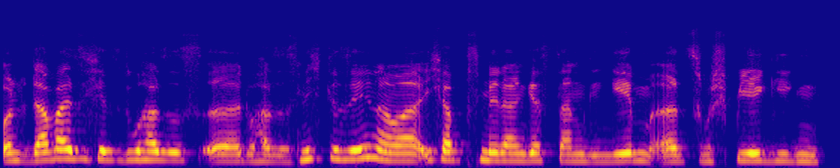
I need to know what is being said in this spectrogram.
und da weiß ich jetzt, du hast es, äh, du hast es nicht gesehen, aber ich habe es mir dann gestern gegeben äh, zum Spiel gegen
